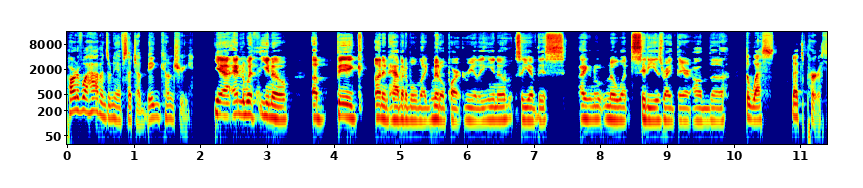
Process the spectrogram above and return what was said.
part of what happens when you have such a big country. Yeah, and with, you know, a big uninhabitable like middle part really, you know. So you have this I don't know what city is right there on the The West, that's Perth.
